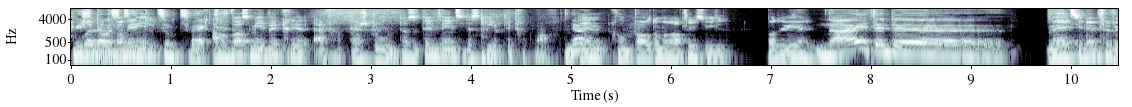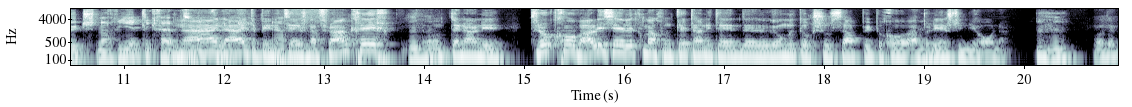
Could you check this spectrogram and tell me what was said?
Man ist Gut, nur aber ein Mittel mich- zum Zweck. Aber was mich wirklich einfach erstaunt, also dann sehen sie das Giertlicher gemacht. Und Ja. dann kommt bald einmal Adliswil. Oder wie? Nein, dann... Äh, Man hat sie nicht verwünscht. Nach Giertlich hat man Nein, nein, verwünscht. da bin ich Ja. Mhm. zuerst nach Frankreich und dann habe ich zurückgekommen, Walliselle gemacht und dort habe ich dann den Lungendurchschuss abbekommen, aber erst in Jona. Mhm. Oder?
